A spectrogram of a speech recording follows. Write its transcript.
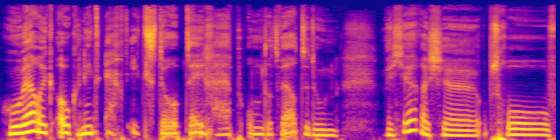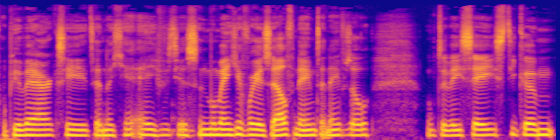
Hoewel ik ook niet echt iets erop tegen heb om dat wel te doen. Weet je, als je op school of op je werk zit en dat je eventjes een momentje voor jezelf neemt en even zo op de wc stiekem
